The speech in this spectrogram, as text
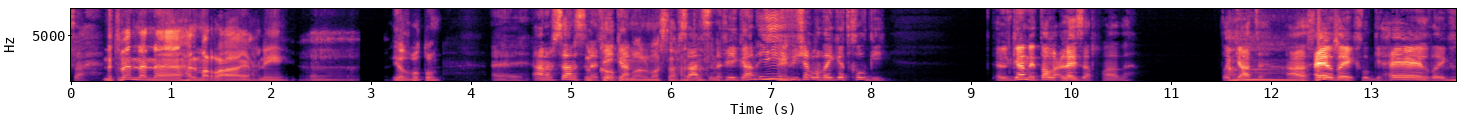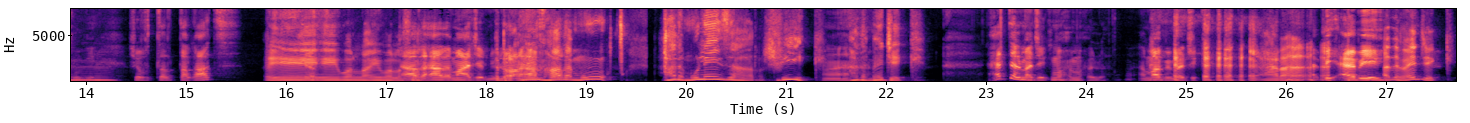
صح. نتمنى إن هالمرة يعني آه يضبطون. إيه. أنا مستانس انه في gun مستانس انه في gun اي إيه. في شغلة ضيقت خلقي. ال gun يطلع ليزر هذا. طقاته. آه، هذا؟ حيل ضيق خلقي حيل ضيق خلقي. شوف الطل- الطلقات اي. اي والله اي والله هذا هذا ما عجبني. إبراهيم. هذا مو هذا مو ليزر إيش فيك؟ آه. هذا magic حتى ال magic مو مو حلو. ما أبي magic ابي ابي هذا magic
